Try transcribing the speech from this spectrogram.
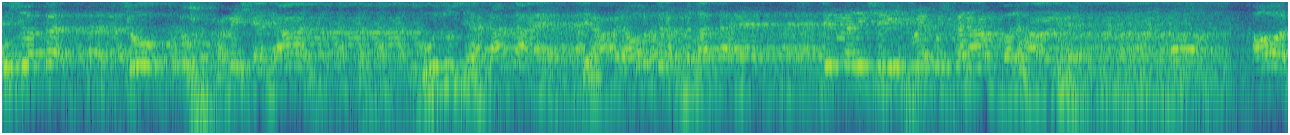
اس وقت جو ہمیں شیطان وضو سے ہٹاتا ہے، دھیان اور طرف لگاتا ہے، ترمذی شریف میں اس کا نام بلحان ہے۔ اور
